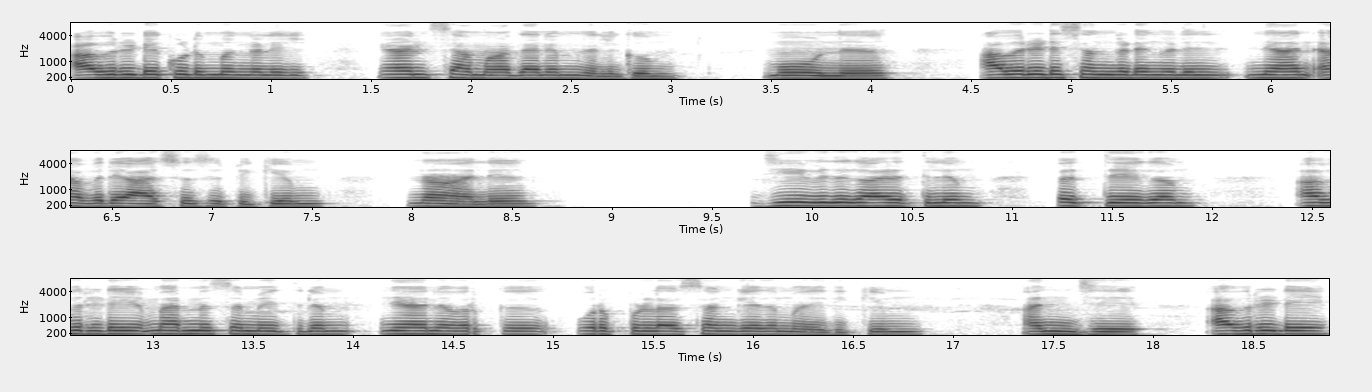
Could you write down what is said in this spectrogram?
അവരുടെ കുടുംബങ്ങളിൽ ഞാൻ സമാധാനം നൽകും. മൂന്ന് അവരുടെ സങ്കടങ്ങളിൽ ഞാൻ അവരെ ആശ്വസിപ്പിക്കും. നാല് ജീവിതകാലത്തിലും പ്രത്യേകം അവരുടെ മരണസമയത്തിലും ഞാൻ അവർക്ക് ഉറപ്പുള്ള സങ്കേതമായിരിക്കും. അഞ്ച് അവരുടെ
